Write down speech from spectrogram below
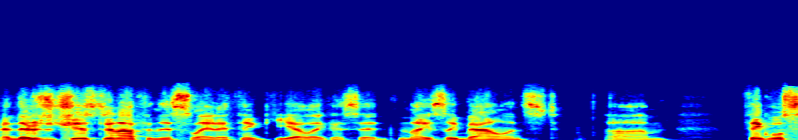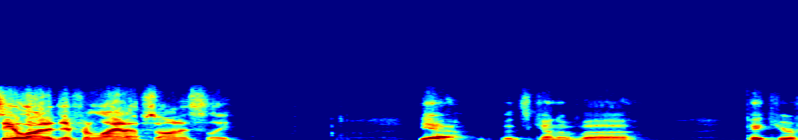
and there's just enough in this slate. I think, yeah, like I said, nicely balanced. Um, I think we'll see a lot of different lineups, honestly. Yeah, it's kind of uh, pick your.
